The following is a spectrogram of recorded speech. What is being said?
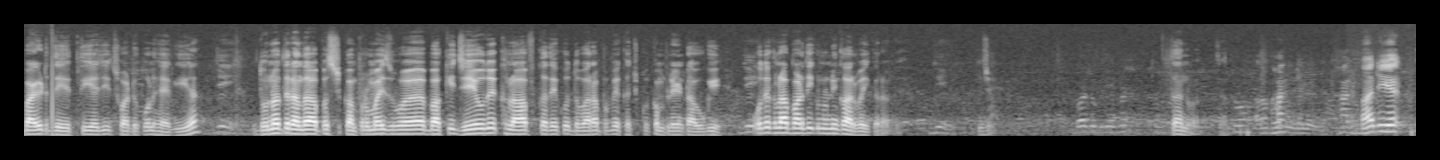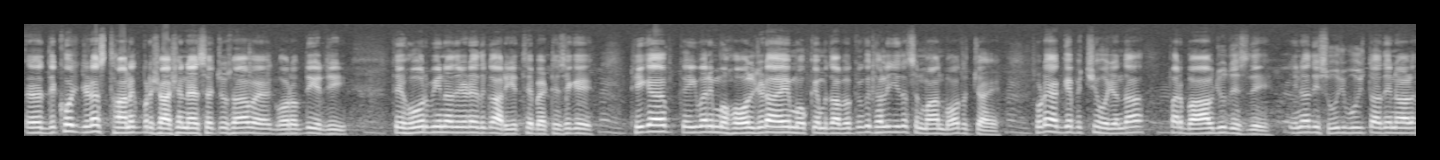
ਬਾਈਟ ਦੇ ਦਿੱਤੀ ਹੈ ਜੀ ਤੁਹਾਡੇ ਕੋਲ ਹੈਗੀ ਆ। ਦੋਨਾਂ ਧਿਰਾਂ ਦਾ ਆਪਸ ਚ ਕੰਪਰੋਮਾਈਜ਼ ਹੋਇਆ ਹੈ। ਬਾਕੀ ਜੇ ਉਹਦੇ ਖਿਲਾਫ ਕਦੇ ਕੋਈ ਦੁਬਾਰਾ ਭਵਿੱਖ ਚ ਕੋਈ ਕੰਪਲੇਂਟ ਆਊਗੀ ਉਹਦੇ ਖਿਲਾਫ ਬਣਦੀ ਕਾਨੂੰਨੀ ਕਾਰਵਾਈ ਕਰਾਂਗੇ। ਜੀ। ਧੰਨਵਾਦ ਧੰਨਵਾਦ। ਹਾਂਜੀ ਦੇਖੋ ਜਿਹੜਾ ਸਥਾਨਕ ਪ੍ਰਸ਼ਾਸਨ ਐਸਐਚਓ ਸਾਹਿਬ ਹੈ ਗੌਰਵ ਧੀਰ ਜੀ ਤੇ ਹੋਰ ਵੀ ਇਹਨਾਂ ਦੇ ਜਿਹੜੇ ਅਧਿਕਾਰੀ ਇੱਥੇ ਬੈਠੇ ਸੀਗੇ, ਠੀਕ ਹੈ, ਕਈ ਵਾਰੀ ਮਾਹੌਲ ਜਿਹੜਾ ਹੈ ਮੌਕੇ ਮੁਤਾਬਕ, ਕਿਉਂਕਿ ਥਲੀ ਜੀ ਦਾ ਸਨਮਾਨ ਬਹੁਤ ਉੱਚਾ ਹੈ ਥੋੜੇ ਅੱਗੇ ਪਿੱਛੇ ਹੋ ਜਾਂਦਾ, ਪਰ ਬਾਵਜੂਦ ਇਸ ਦੇ, ਇਹਨਾਂ ਦੀ ਸੂਝ-ਬੂਝਤਾ ਦੇ ਨਾਲ,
